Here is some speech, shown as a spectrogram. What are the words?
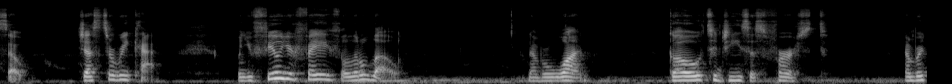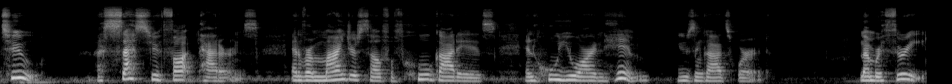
So, just to recap, when you feel your faith a little low, number one, go to Jesus first. Number two, assess your thought patterns and remind yourself of who God is and who you are in Him using God's Word. Number three,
